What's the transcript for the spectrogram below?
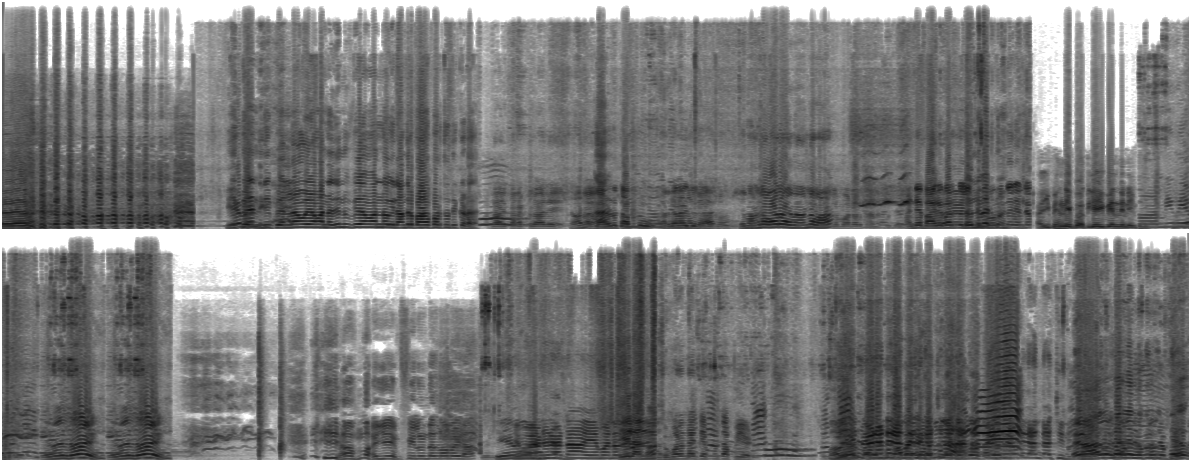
నీ పెళ్ళం ఏమన్నది? నువ్వేమన్నావు? వీళ్ళందరూ బాధపడుతుంటారు ఇక్కడ. కరెక్ట్ కాదే. తప్పు. అంటే భార్య భర్త అయిపోయింది బతికి అయిపోయింది నీకు. ఏమైంది రాయ్ ఏమైంది రాయ్ సుమన్ అయితే ఎప్పుడు తప్పు చేయడు. కాదు. మరి ఎందుకు? దేవ్-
